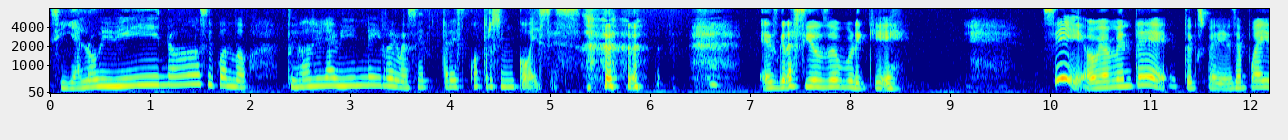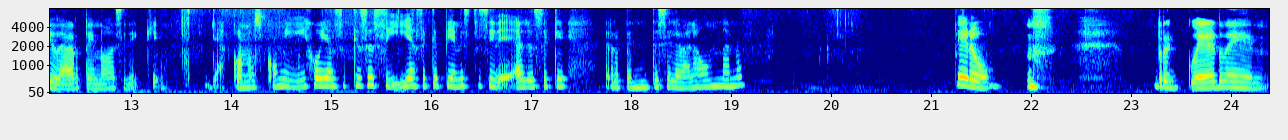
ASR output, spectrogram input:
Si ya lo viví, no, si cuando tú yo ya vine y regresé tres, cuatro, cinco veces. es gracioso porque sí, obviamente tu experiencia puede ayudarte, ¿no? Así de que ya conozco a mi hijo, ya sé que es así, ya sé que tiene estas ideas, ya sé que de repente se le va la onda, ¿no? Pero recuerden,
